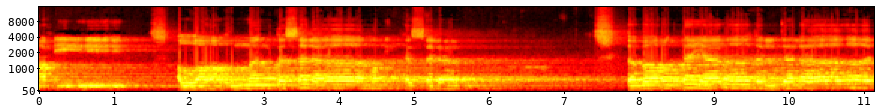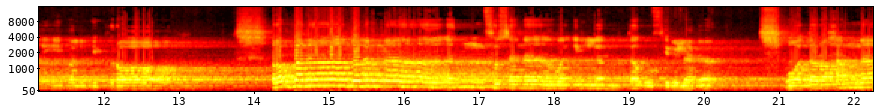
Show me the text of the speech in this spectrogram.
رحيم اللهم أنت السلام ومنك السلام. تباركت يا ذا الجلال والإكرام. ربنا ظلمنا أنفسنا وإن لم تغفر لنا وترحمنا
